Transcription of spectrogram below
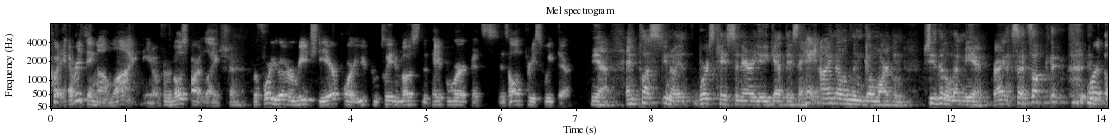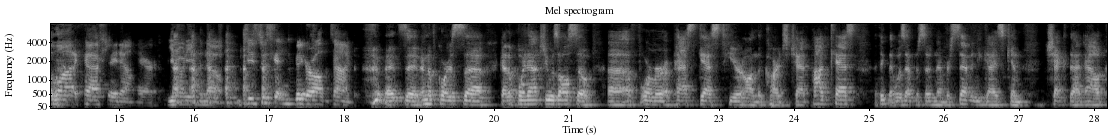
put everything online. You know, for the most part, like Sure. before you ever reach the airport, you've completed most of the paperwork. It's it's all pretty sweet there. Yeah, and plus, you know, worst case scenario, you get they say, "Hey, I know Lynn Gilmartin. She's going to let me in, right?" So it's all good. worth a lot of cachet down there. You don't even know. She's just getting bigger all the time. That's it. And of course, uh, got to point out she was also uh, a former, a past guest here on the Cards Chat podcast. I think that was episode number seven. You guys can check that out.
